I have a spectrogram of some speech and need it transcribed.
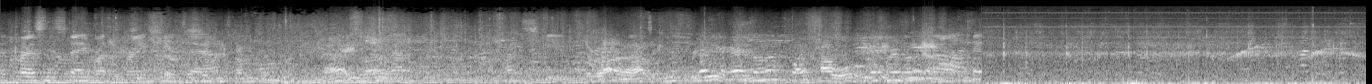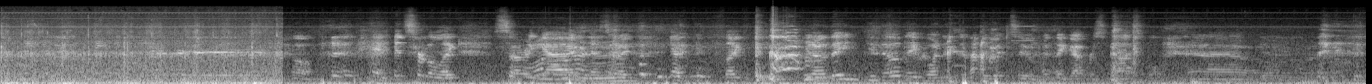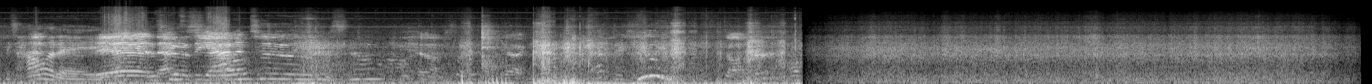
at President's Day, brought the grandkids out. Nice. Trying to ski. Wow, that's good for you. How old? Oh, and it's sort of like, sorry guys, that's right. Like, you know, they, you know, they wanted to do it too, but they got responsible it's holiday. Yeah, it's that's gonna the snow. attitude. It's gonna snow.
